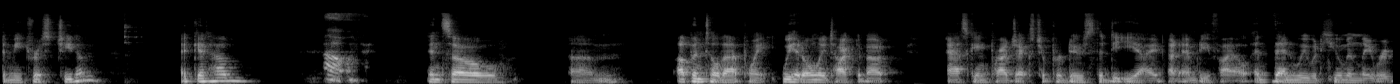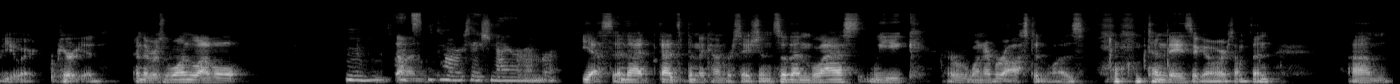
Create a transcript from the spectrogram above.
Demetris Cheatham at GitHub. Oh, And so, um, up until that point, we had only talked about asking projects to produce the dei.md file, and then we would humanly review it, period. And there was one level, mhm, that's the conversation I remember. yes, and that that's been the conversation. So then last week, or whenever Austin was, 10 days ago or something, um,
